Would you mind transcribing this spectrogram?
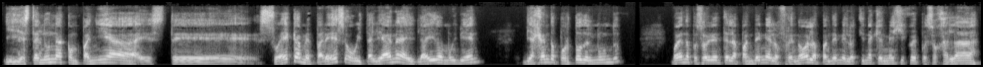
y está en una compañía este, sueca, me parece, o italiana, y le ha ido muy bien, viajando por todo el mundo. Bueno, pues obviamente la pandemia lo frenó, la pandemia lo tiene aquí en México y pues ojalá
